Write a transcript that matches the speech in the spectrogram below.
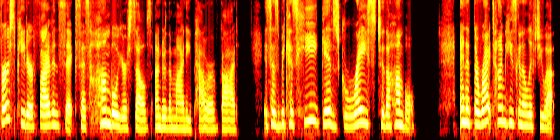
1 Peter 5 and 6 says, Humble yourselves under the mighty power of God. It says, because he gives grace to the humble. And at the right time, he's going to lift you up.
